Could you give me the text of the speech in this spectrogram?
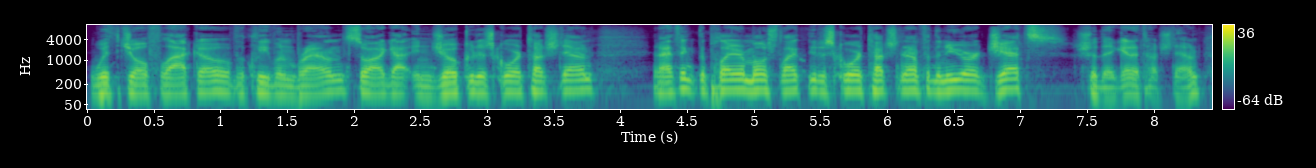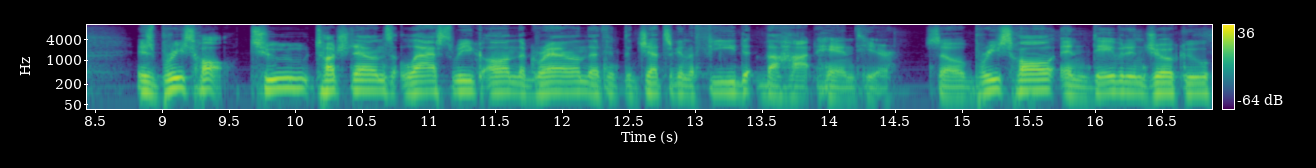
with Joe Flacco of the Cleveland Browns. So I got Njoku to score a touchdown. And I think the player most likely to score a touchdown for the New York Jets, should they get a touchdown, is Breece Hall. Two touchdowns last week on the ground. I think the Jets are going to feed the hot hand here. So Breece Hall and David Njoku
